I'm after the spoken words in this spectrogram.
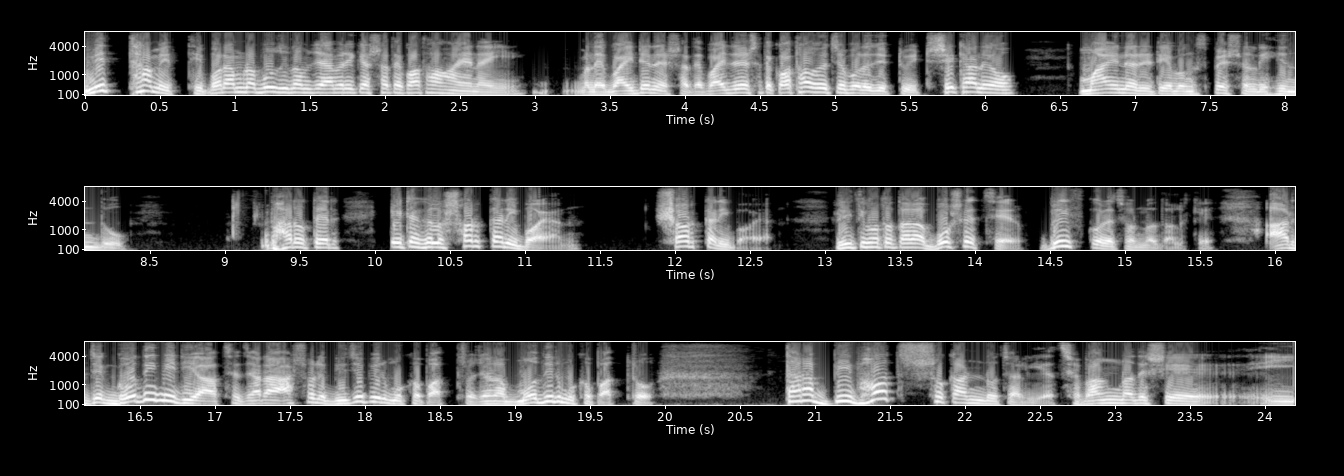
মিথ্যা মিথ্যি, পরে আমরা বুঝলাম যে আমেরিকার সাথে কথা হয় নাই মানে বাইডেনের সাথে। বাইডেনের সাথে কথা হয়েছে বলে যে টুইট, সেখানেও মাইনরিটি এবং স্পেশালি হিন্দু। ভারতের, এটা গেল সরকারি বয়ান সরকারি বয়ান। রীতিমতো তারা বসেছে, ব্রিফ করেছে অন্য দলকে। আর যে গদি মিডিয়া আছে, যারা আসলে বিজেপির মুখপাত্র যারা মোদির মুখপাত্র, তারা বিভৎস কাণ্ড চালিয়েছে। বাংলাদেশে এই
